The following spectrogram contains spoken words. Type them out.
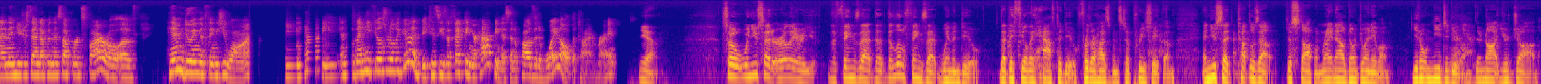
And then you just end up in this upward spiral of him doing the things you want, being happy. And so then he feels really good because he's affecting your happiness in a positive way all the time, right? Yeah. So when you said earlier the things that the, the little things that women do that they feel they have to do for their husbands to appreciate them, and you said cut those out, just stop them right now. Don't do any of them. You don't need to do them. They're not your job.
